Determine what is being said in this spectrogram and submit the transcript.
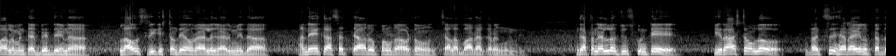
పార్లమెంట్ అభ్యర్థి అయిన లావు శ్రీకృష్ణదేవరాయలు గారి మీద అనేక అసత్య ఆరోపణలు రావటం చాలా బాధాకరంగా ఉంది. గత నెలలో చూసుకుంటే ఈ రాష్ట్రంలో డ్రగ్స్ హెరాయిన్ పెద్ద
